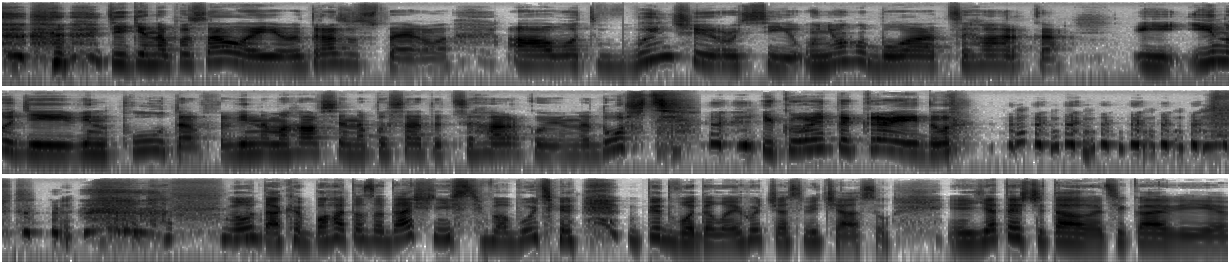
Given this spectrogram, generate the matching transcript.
Тільки написала і одразу стерла. А от в іншій Русі у нього була цигарка. І іноді він плутав, він намагався написати цигаркою на дошці і курити крейду. Ну так, багатозадачність, мабуть, підводила його час від часу. Я теж читала цікаві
